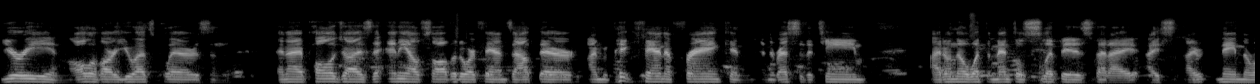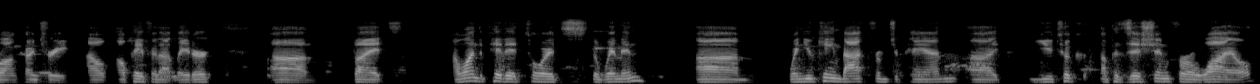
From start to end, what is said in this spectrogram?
Yuri and all of our U.S. players and and I apologize to any El Salvador fans out there. I'm a big fan of Frank and, and the rest of the team. I don't know what the mental slip is that I, I, I named the wrong country. I'll, I'll pay for that later. Um, but I wanted to pivot towards the women. Um, when you came back from Japan, uh, you took a position for a while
